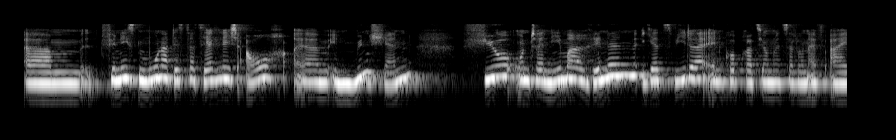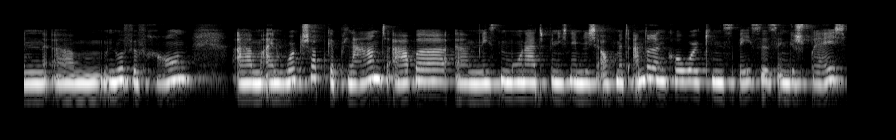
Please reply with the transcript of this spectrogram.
Ähm, für nächsten Monat ist tatsächlich auch ähm, in München für Unternehmerinnen jetzt wieder in Kooperation mit Salon F ein ähm, nur für Frauen ähm, ein Workshop geplant, aber ähm, nächsten Monat bin ich nämlich auch mit anderen Coworking Spaces in Gespräch,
